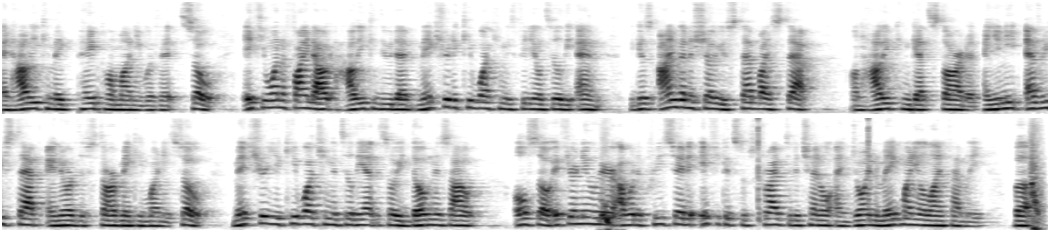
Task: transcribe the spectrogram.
and how you can make PayPal money with it. So if you wanna find out how you can do that, make sure to keep watching this video until the end because I'm gonna show you step by step on how you can get started. And you need every step in order to start making money. So Make sure you keep watching until the end so you don't miss out. Also, if you're new here, I would appreciate it if you could subscribe to the channel and join the Make Money Online family. But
